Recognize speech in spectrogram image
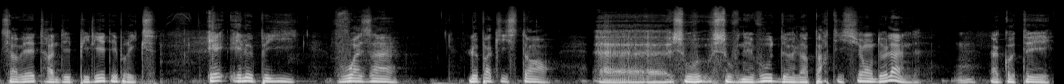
ça va être un des piliers des BRICS. Et, et le pays voisin, le Pakistan, euh, sou, souvenez-vous de la partition de l'Inde. Mmh. D'un côté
